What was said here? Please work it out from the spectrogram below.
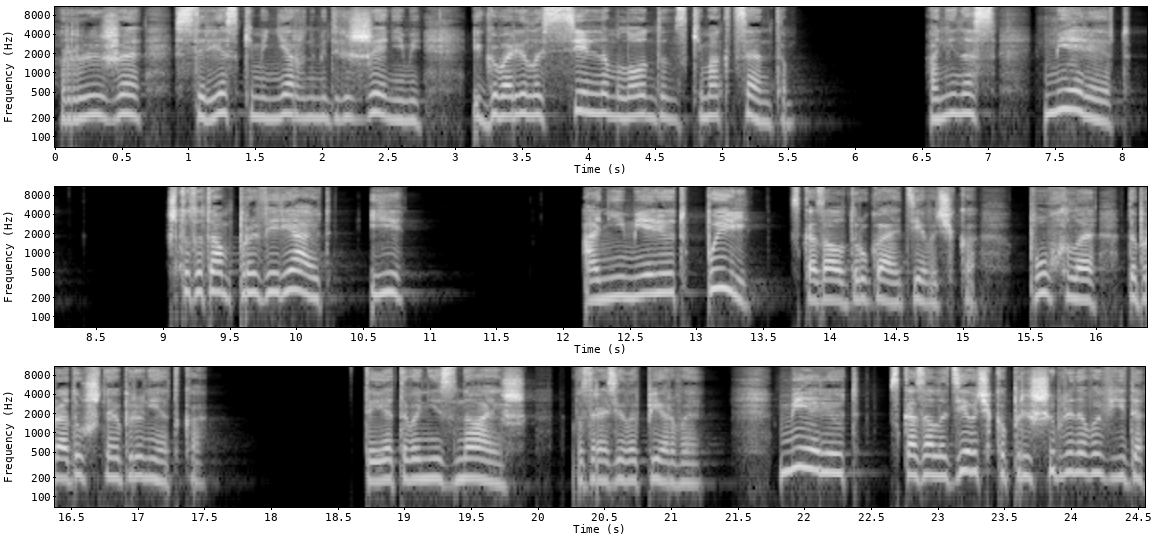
рыжая, с резкими нервными движениями и говорила с сильным лондонским акцентом. «Они нас меряют, что-то там проверяют и...» «Они меряют пыль», — сказала другая девочка, пухлая, добродушная брюнетка. «Ты этого не знаешь», — возразила первая. «Меряют — сказала девочка пришибленного вида,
